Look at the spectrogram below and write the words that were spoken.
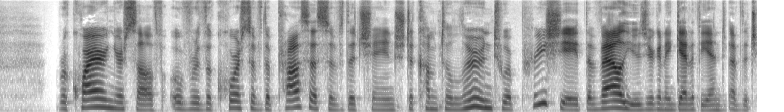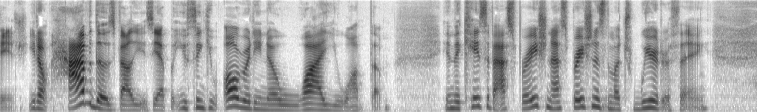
requiring yourself over the course of the process of the change to come to learn to appreciate the values you're going to get at the end of the change. You don't have those values yet, but you think you already know why you want them. In the case of aspiration, aspiration is the much weirder thing.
